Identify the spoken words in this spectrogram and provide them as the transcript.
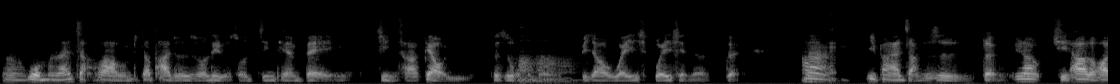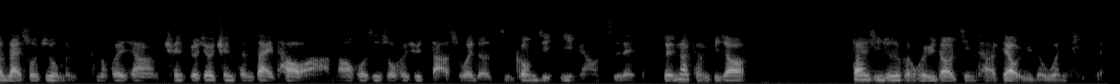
嗯，我们来讲的话，我们比较怕就是说，例如说今天被警察钓鱼，这是我们的比较危、oh. 危险的。对那一般来讲就是对，因为其他的话来说，就是我们。可能会像全有些会全程戴套啊，然后或是说会去打所谓的子宫颈疫苗之类的，对，那可能比较担心就是可能会遇到警察钓鱼的问题这样。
